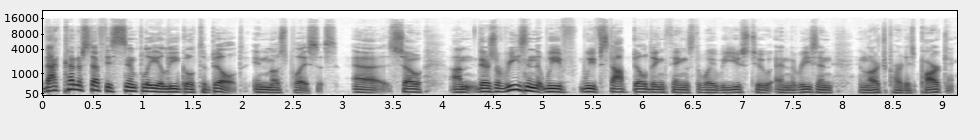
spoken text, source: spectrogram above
that kind of stuff is simply illegal to build in most places. Uh, so um, there's a reason that we've we've stopped building things the way we used to, and the reason, in large part, is parking.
